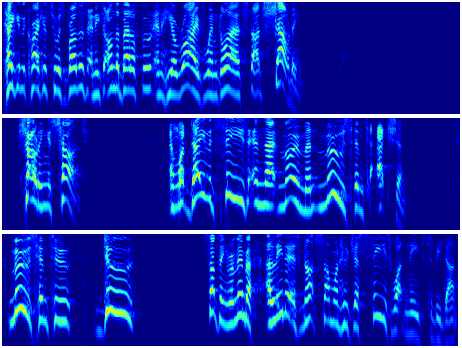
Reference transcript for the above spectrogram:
taking the crackers to his brothers, and he's on the battlefield, and he arrived when Goliath starts shouting. Shouting his challenge. And what David sees in that moment moves him to action, moves him to do something. Remember, a leader is not someone who just sees what needs to be done.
